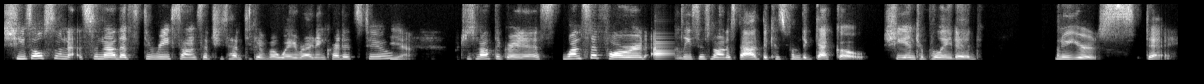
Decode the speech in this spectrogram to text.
she's also n- so now that's three songs that she's had to give away writing credits to, Yeah. which is not the greatest. One step forward, at least, is not as bad because from the get go, she interpolated New Year's Day.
